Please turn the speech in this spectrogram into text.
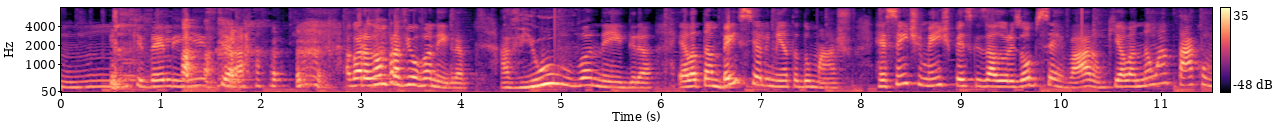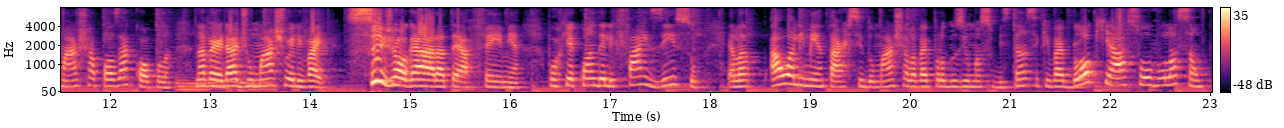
Hum, que delícia! Agora vamos para a viúva negra. A viúva negra, ela também se alimenta do macho. Recentemente, pesquisadores observaram que ela não ataca o macho após a cópula. Na verdade, o macho ele vai se jogar até a fêmea, porque quando ele faz isso, ela, ao alimentar-se do macho, ela vai produzir uma substância que vai bloquear a sua ovulação.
